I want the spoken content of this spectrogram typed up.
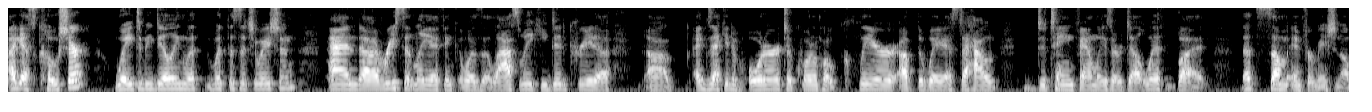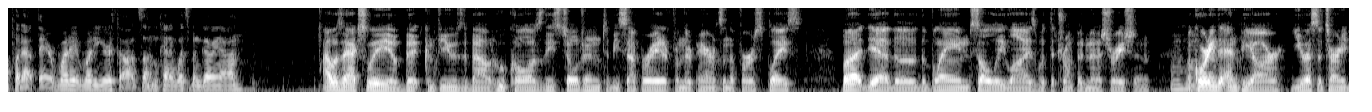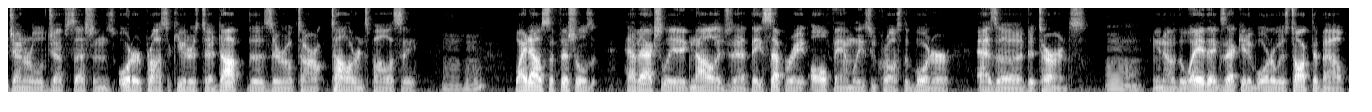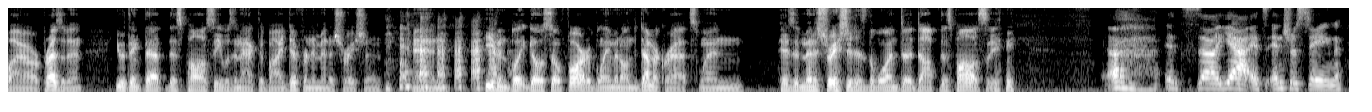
i guess kosher way to be dealing with with the situation and uh recently i think it was it last week he did create a uh executive order to quote unquote clear up the way as to how detained families are dealt with but that's some information I'll put out there. What are, what are your thoughts on kind of what's been going on? I was actually a bit confused about who caused these children to be separated from their parents in the first place. But yeah, the the blame solely lies with the Trump administration. According to NPR, U.S. Attorney General Jeff Sessions ordered prosecutors to adopt the zero tolerance policy. Mm-hmm. White House officials have actually acknowledged that they separate all families who cross the border as a deterrence. Mm. You know, the way the executive order was talked about by our president, you would think that this policy was enacted by a different administration. And he even bl- goes so far to blame it on the Democrats when his administration is the one to adopt this policy. Uh, it's uh, yeah, it's interesting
